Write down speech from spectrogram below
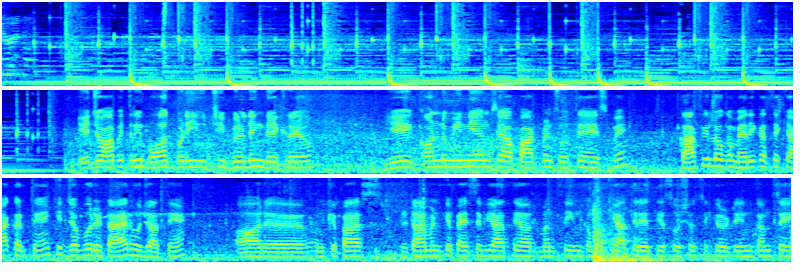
married. On- ये जो आप इतनी बहुत बड़ी ऊँची बिल्डिंग देख रहे हो, ये कॉन्डोमिनियम्स या अपार्टमेंट्स होते हैं इसमें। काफ़ी लोग अमेरिका से क्या करते हैं कि जब वो रिटायर हो जाते हैं और उनके पास रिटायरमेंट के पैसे भी आते हैं और मंथली इनकम उनकी आती रहती है सोशल सिक्योरिटी इनकम से,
